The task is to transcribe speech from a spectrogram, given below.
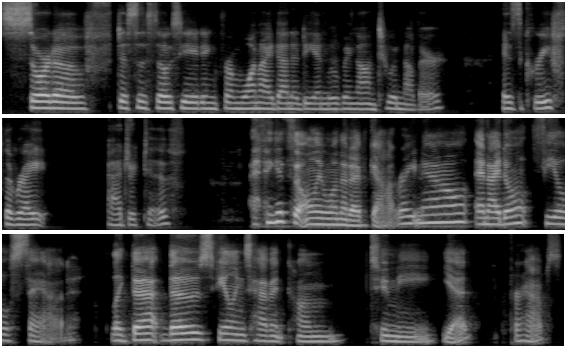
sort of disassociating from one identity and moving on to another? Is grief the right adjective? I think it's the only one that I've got right now. And I don't feel sad like that those feelings haven't come to me yet perhaps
